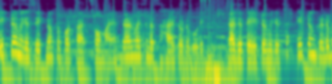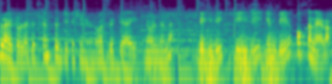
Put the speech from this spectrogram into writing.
ഏറ്റവും മികച്ച ഇഗ്നോ സപ്പോർട്ട് പ്ലാറ്റ്ഫോമായ ലേൺവൈസിന്റെ സഹായത്തോടു കൂടി രാജ്യത്തെ ഏറ്റവും മികച്ച ഏറ്റവും ക്രെഡിബിൾ ആയിട്ടുള്ള ഡിസ്റ്റൻസ് എഡ്യൂക്കേഷൻ യൂണിവേഴ്സിറ്റിയായ ഇഗ്നോയിൽ നിന്ന് degree P G M B A ഒക്കെ നേടാം.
